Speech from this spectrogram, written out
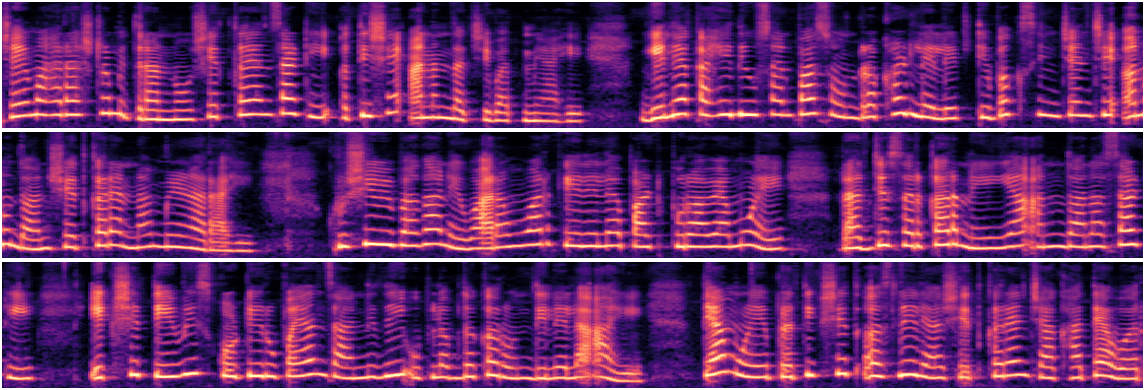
जय महाराष्ट्र मित्रांनो शेतकऱ्यांसाठी अतिशय आनंदाची बातमी आहे. गेल्या काही दिवसांपासून रखडलेले ठिबक सिंचनचे अनुदान शेतकऱ्यांना मिळणार आहे. कृषी विभागाने वारंवार केलेल्या पाठपुराव्यामुळे राज्य सरकारने या अनुदानासाठी एकशे तेवीस कोटी रुपयांचा निधी उपलब्ध करून दिलेला आहे. त्यामुळे प्रतीक्षेत असलेल्या शेतकऱ्यांच्या खात्यावर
